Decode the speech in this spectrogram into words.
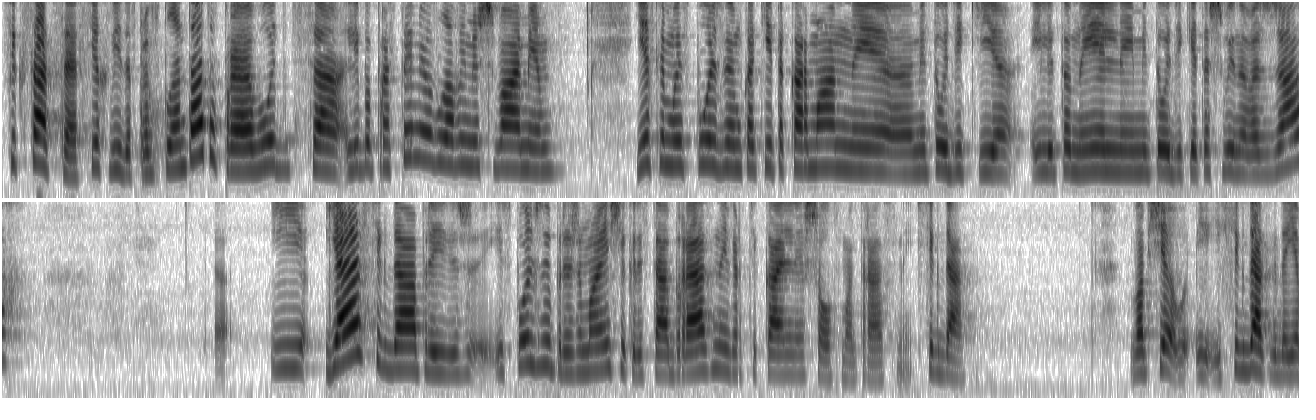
Фиксация всех видов трансплантатов проводится либо простыми узловыми швами, если мы используем какие-то карманные э, методики или тоннельные методики, это швы на вожжах. Э, и я всегда приж... использую прижимающий крестообразный вертикальный шов матрасный. Всегда. Вообще, и всегда, когда я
